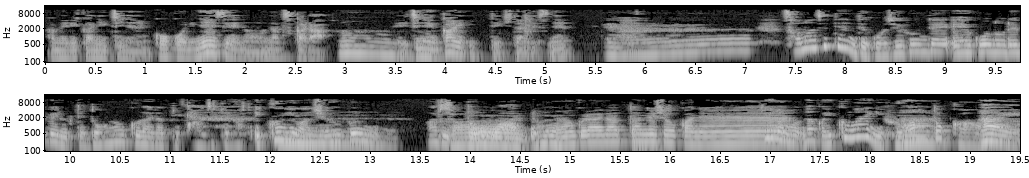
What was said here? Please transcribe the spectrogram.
アメリカに1年、高校2年生の夏から1年間行ってきたんですね。へその時点でご自分で英語のレベルってどのくらいだと感じてました？行くには十分あるとは。どのくらいだったんでしょうかね。っていうのも、なんか行く前に不安とか、はい、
